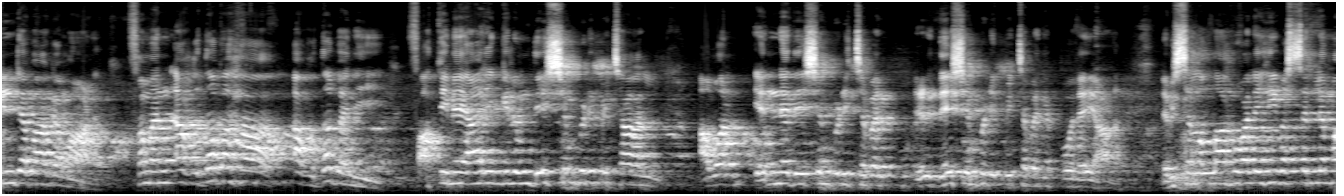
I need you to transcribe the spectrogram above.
എന്റെ ഭാഗമാണ്. ഫമൻ ഫാത്തിമയെ ആരെങ്കിലും ദേഷ്യം പിടിപ്പിച്ചാൽ അവൻ എന്നെ ദേഷ്യം പിടിച്ചവൻ ദേഷ്യം പിടിപ്പിച്ചവനെ പോലെയാണ്. നബി സല്ലല്ലാഹു അലൈഹി വസല്ലമ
